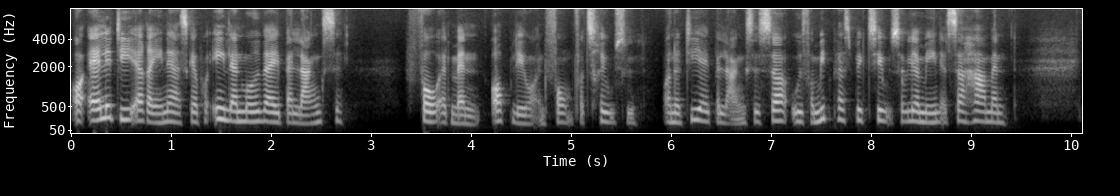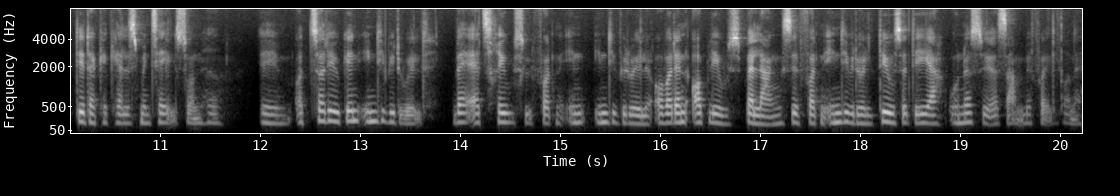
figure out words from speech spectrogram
Og alle de arenaer skal på en eller anden måde være i balance, for at man oplever en form for trivsel. Og når de er i balance, så ud fra mit perspektiv, så vil jeg mene, at så har man det, der kan kaldes mental sundhed. Øh, og så er det jo igen individuelt. Hvad er trivsel for den individuelle, og hvordan opleves balance for den individuelle? Det er jo så det, jeg undersøger sammen med forældrene.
